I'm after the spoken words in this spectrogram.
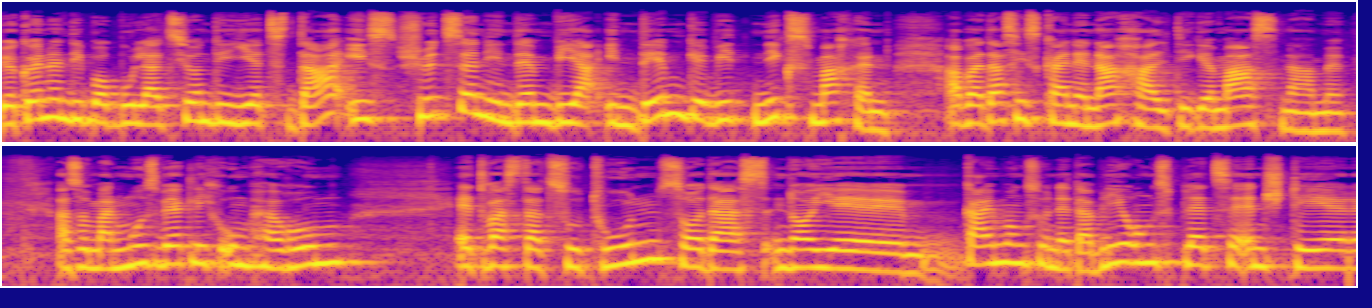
Wir können die Population, die jetzt da ist, schützen, indem wir in dem Gebiet nichts machen. Aber das ist keine nachhaltige Maßnahme. Also man muss wirklich umherum etwas dazu tun, so dass neue Keimungs- und Etablierungsplätze entstehen.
